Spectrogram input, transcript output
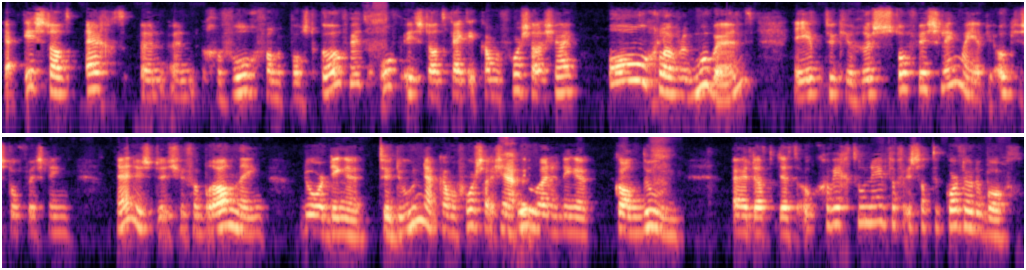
Ja, is dat echt een, een gevolg van de post-covid? Of is dat, kijk, ik kan me voorstellen als jij ongelooflijk moe bent. Ja, je hebt natuurlijk je ruststofwisseling, maar je hebt ook je stofwisseling. Hè, dus, dus je verbranding door dingen te doen. Nou, ik kan me voorstellen, als je heel weinig dingen kan doen, uh, dat dat ook gewicht toeneemt? Of is dat te kort door de bocht?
